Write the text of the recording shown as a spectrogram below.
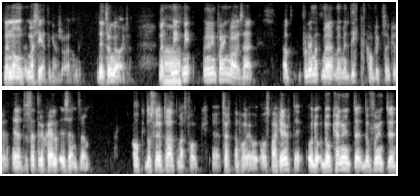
Men någon machete kanske eller någonting. Det tror jag verkligen. Men Ja. min, min, min poäng var ju så här. Att problemet med, med, med ditt konfliktsökeri är att du sätter dig själv i centrum. Och då slutar alltid med att folk eh, tröttnar på dig och, och sparkar ut dig. Och då, då, kan du inte, då får du inte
